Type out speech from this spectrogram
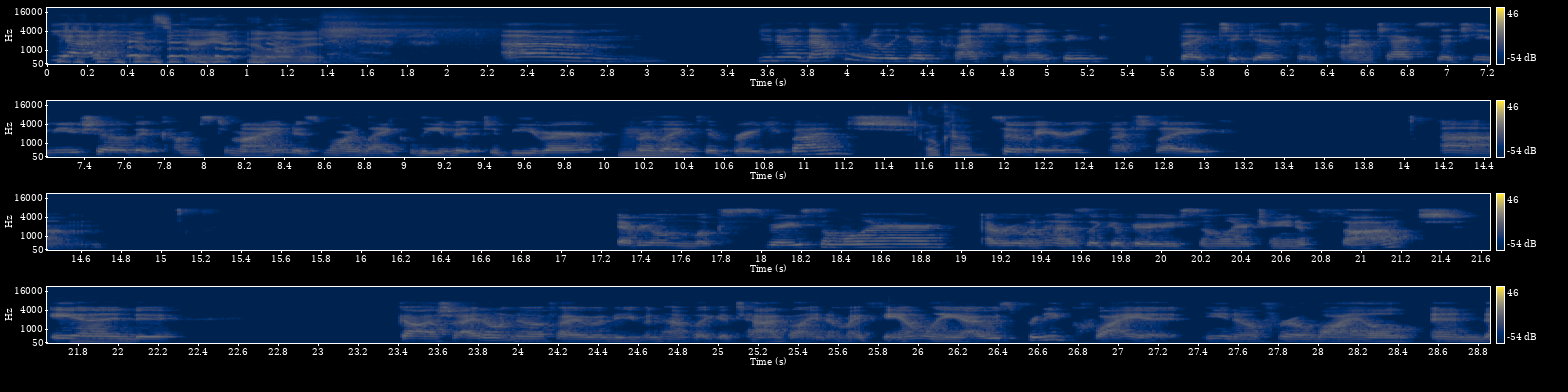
yeah That's great. I love it. Um, you know, that's a really good question. I think, like, to give some context, the TV show that comes to mind is more like Leave It to Beaver or Mm. like The Brady Bunch. okay So, very much like um, everyone looks very similar. Everyone has like a very similar train of thought. And gosh, I don't know if I would even have like a tagline in my family. I was pretty quiet, you know, for a while and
